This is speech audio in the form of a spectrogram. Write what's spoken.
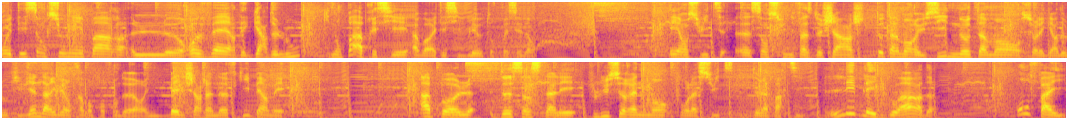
ont été sanctionnés par le revers des gardes-loups qui n'ont pas apprécié avoir été ciblés au tour précédent. Et ensuite, euh, s'ensuit une phase de charge totalement réussie, notamment sur les gardes-loups qui viennent d'arriver en frappe en profondeur. Une belle charge à neuf qui permet à Paul de s'installer plus sereinement pour la suite de la partie. Les Blade Guard ont failli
